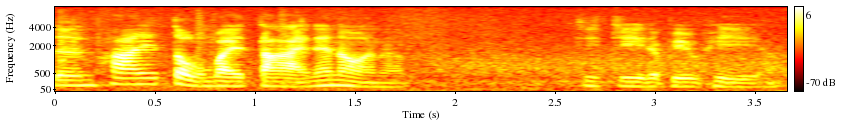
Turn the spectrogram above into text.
เดินพลาดที่ตกลงไปตายแน่นอนครับ GGWP ครับ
